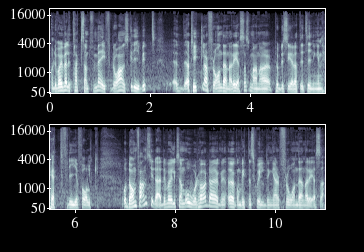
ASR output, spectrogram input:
och det var ju väldigt tacksamt för mig, för då har han skrivit eh, artiklar från denna resa som han har publicerat i tidningen Hett frie folk. Och de fanns ju där. Det var ju liksom oerhörda ögonvittnesskildringar från denna resa.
